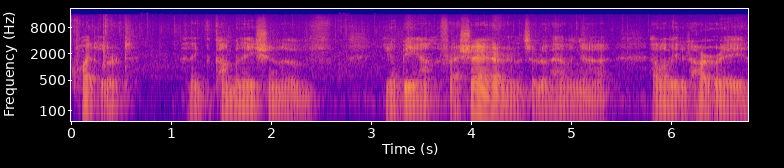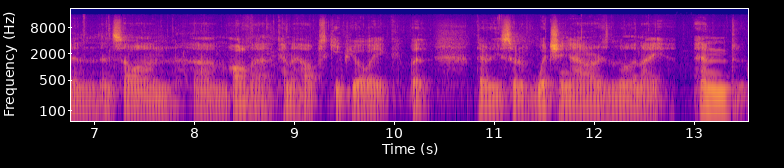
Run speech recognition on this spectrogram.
quite alert. I think the combination of, you know, being out in the fresh air and sort of having a elevated heart rate and, and so on, um, all of that kind of helps keep you awake. But there are these sort of witching hours in the middle of the night. And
